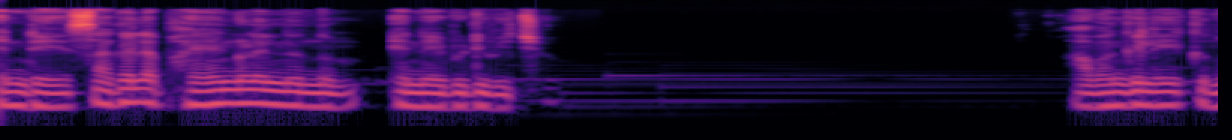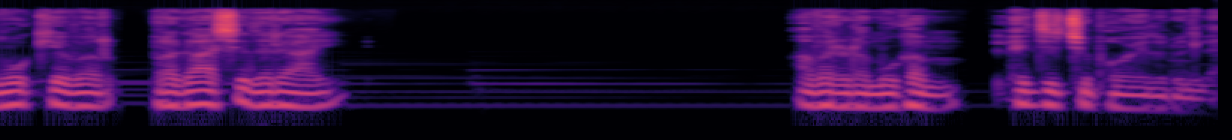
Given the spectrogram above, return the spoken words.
എന്റെ സകല ഭയങ്ങളിൽ നിന്നും എന്നെ വിടുവിച്ചു. അവങ്കിലേക്ക് നോക്കിയവർ പ്രകാശിതരായി. അവരുടെ മുഖം ലജ്ജിച്ചു പോയതുമില്ല.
